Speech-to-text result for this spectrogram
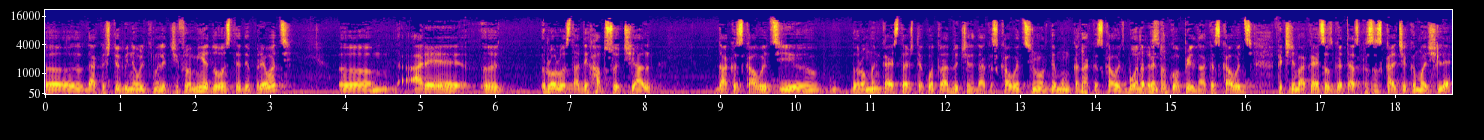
Uh, dacă știu bine ultimele cifre, 1200 de preoți, uh, are uh, rolul ăsta de hub social, dacă îți cauți români care să te ajute cu o traducere, dacă îți cauți un loc de muncă, dacă îți cauți bună pentru copil, dacă îți cauți pe cineva care să-ți gătească, să-ți calce cămășile,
